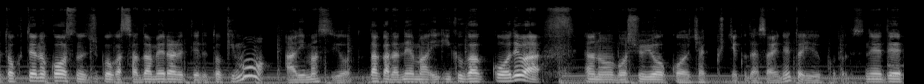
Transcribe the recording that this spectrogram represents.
ん、特定のコースの受講が定められている時もありますよ。だからね、まあ、行く学校では、あの、募集要項をチェックしてくださいねということですね。で、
